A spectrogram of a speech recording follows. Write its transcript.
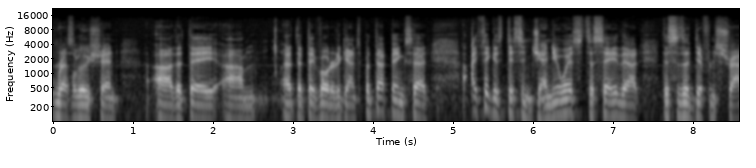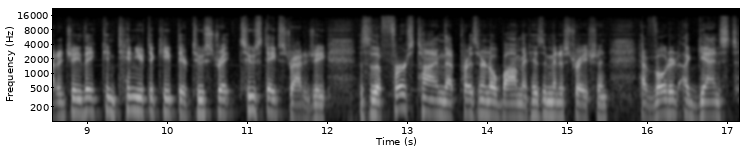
resolution uh, that they um, uh, that they voted against. But that being said, I think it's disingenuous to say that this is a different strategy. They continue to keep their two straight two-state strategy. This is the first time that President Obama and his administration have voted against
